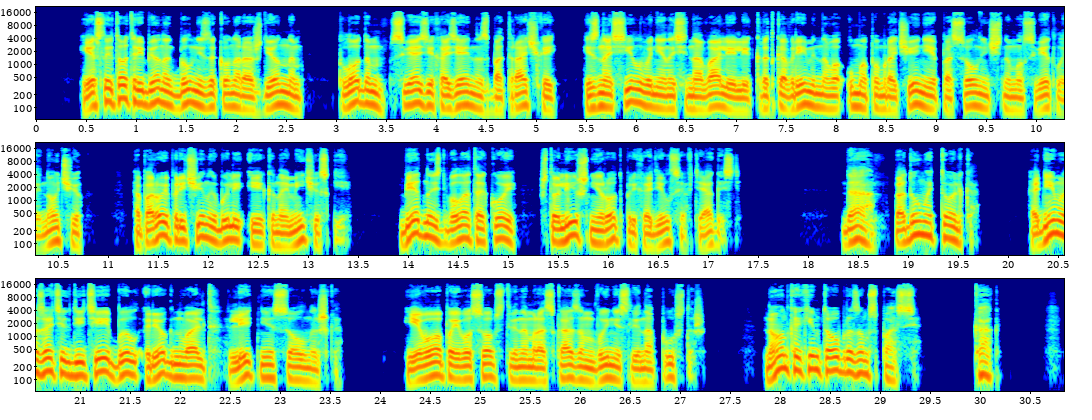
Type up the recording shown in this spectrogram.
Если тот ребенок был незаконнорожденным, плодом связи хозяина с батрачкой, изнасилования на сеновале или кратковременного умопомрачения по солнечному светлой ночью, а порой причины были и экономические. Бедность была такой, что лишний род приходился в тягость. Да, подумать только. Одним из этих детей был Рёгнвальд «Летнее солнышко». Его, по его собственным рассказам, вынесли на пустошь. Но он каким-то образом спасся. Как?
